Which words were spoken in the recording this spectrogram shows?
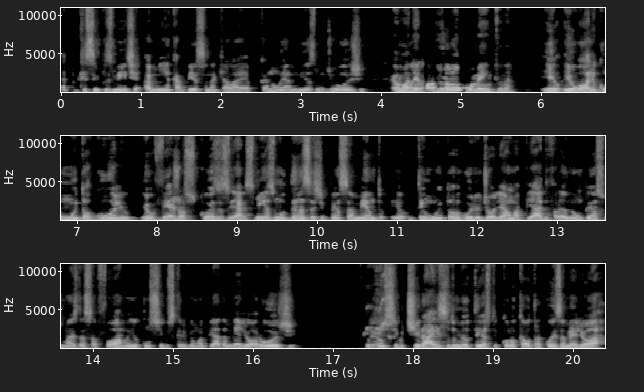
É porque simplesmente a minha cabeça naquela época não é a mesma de hoje. É uma adequação ao momento, né? Eu, eu olho com muito orgulho, eu vejo as coisas e as minhas mudanças de pensamento. Eu tenho muito orgulho de olhar uma piada e falar: eu não penso mais dessa forma e eu consigo escrever uma piada melhor hoje. Eu consigo tirar isso do meu texto e colocar outra coisa melhor,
